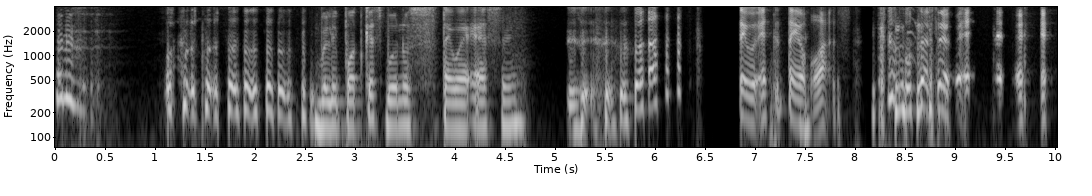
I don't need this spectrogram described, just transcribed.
Aduh. Beli podcast bonus TWS nih TWS itu tewas bukan TWS TWS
